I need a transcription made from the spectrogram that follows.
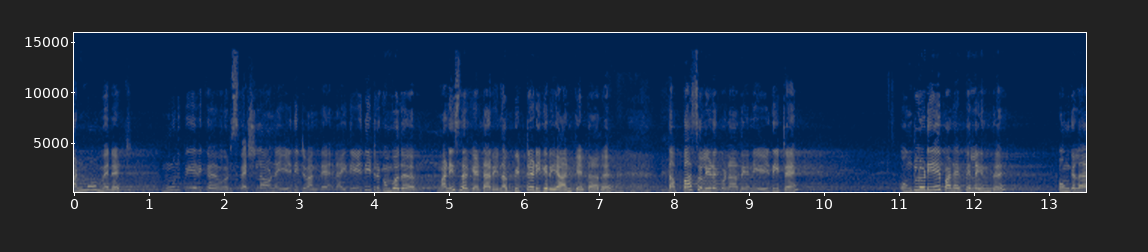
one more minute மூணு பேருக்கு ஒரு ஸ்பெஷலாக ஒன்று எழுதிட்டு வந்தேன். நான் இது எழுதிட்டு இருக்கும்போது மணி சார் கேட்டார் என்ன பிட் அடிக்கிறியான்னு கேட்டார். தப்பாக சொல்லிடக்கூடாதுன்னு எழுதிட்டேன். உங்களுடைய படைப்பிலேருந்து உங்களை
